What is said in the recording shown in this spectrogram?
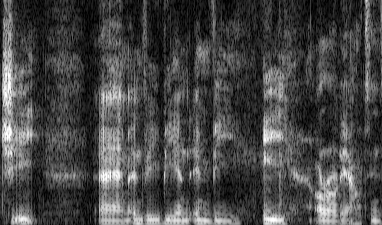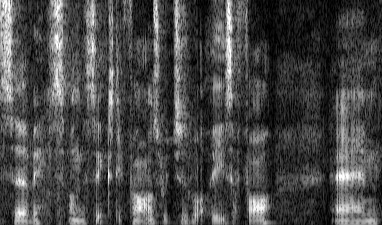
G. Um, NVB and NVE are already out in service on the 64s, which is what these are for. Um,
